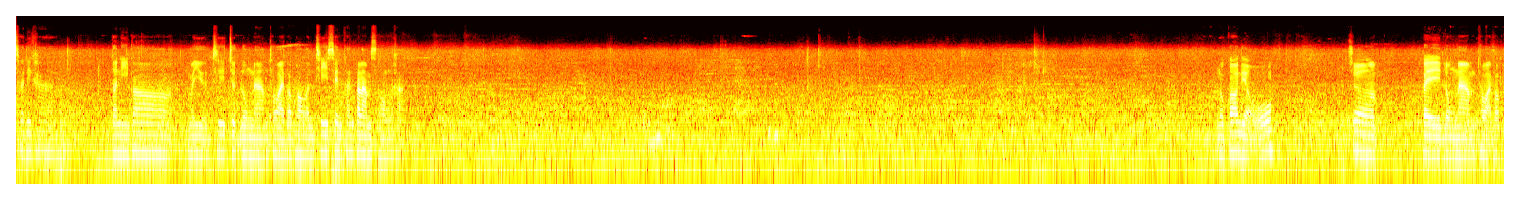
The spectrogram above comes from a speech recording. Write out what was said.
สวัสดีค่ะ ตอนนี้ก็มาอยู่ที่จุดลงน้ำถวายพระพรที่เซ็นทรัลพระรามสองนะคะแล้วก็เดี๋ยวจะ ไปลงนามถวายพระพ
